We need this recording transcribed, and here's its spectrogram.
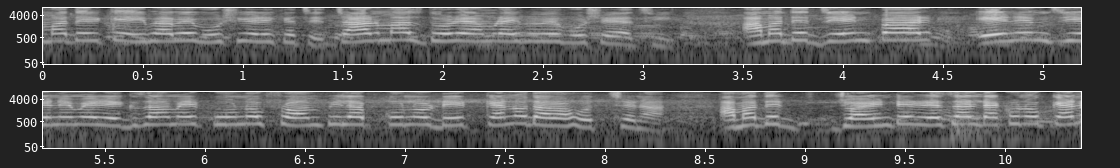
আমাদেরকে এইভাবে বসিয়ে রেখেছে। চার মাস ধরে আমরা এইভাবে বসে আছি। আমাদের জেন পার এনএম, জিএনএম এর এক্সামের কোনো ফর্ম ফিল আপ কোনো ডেট কেন দেওয়া হচ্ছে না? আমাদের জয়েন্টের রেজাল্ট এখনও কেন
